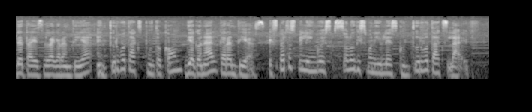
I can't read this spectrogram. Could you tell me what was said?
Detalles de la garantía en turbotax.com diagonal garantías. Expertos bilingües solo disponibles con TurboTax Live.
